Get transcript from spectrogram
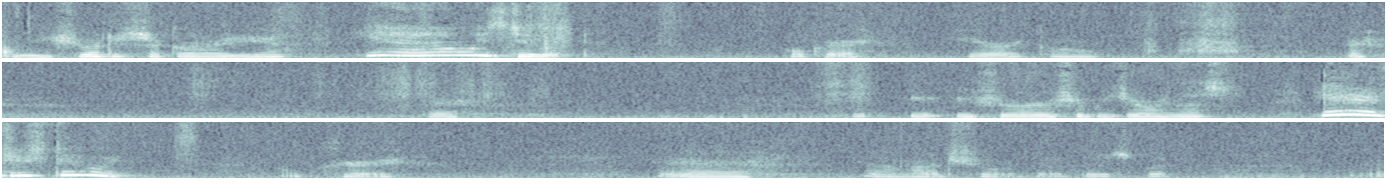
I love Are you sure this is a good idea? You. Yeah, I always do it. Okay. Here I go. Eh. Eh. You, you sure I should be doing this? Yeah, just do it. Okay. Uh, I'm not sure about this, but. Uh,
